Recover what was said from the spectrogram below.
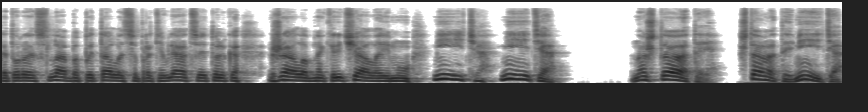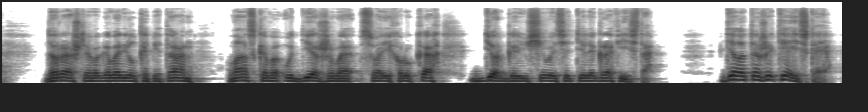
которая слабо пыталась сопротивляться и только жалобно кричала ему «Митя! Митя!» «Ну что ты? Что ты, Митя?» – дурашливо говорил капитан, ласково удерживая в своих руках дергающегося телеграфиста. «Дело-то житейское.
